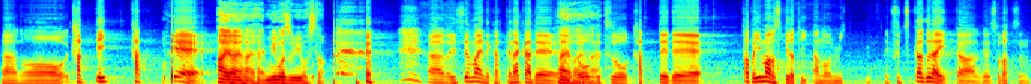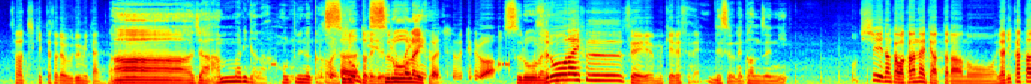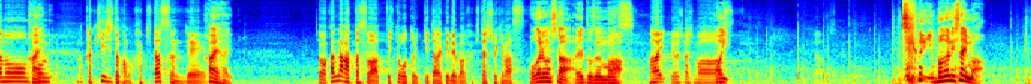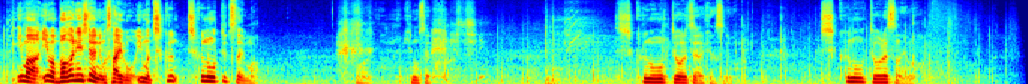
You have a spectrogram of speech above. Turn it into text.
あの、買って、買って、えはいはいはいはい。見ました見ました あの1000万円で買って中ではいはいはい。動物を買ってで、多分今のスピードだとあのみ2日ぐらいかで育つ育ちきってそれを売るみたいな感じ。あーじゃああんまりだな。本当になんかスロースローライフ。からちょっと売ってくるわ。スローライフ。スローライフ勢向けですね。ですよね完全に。もしなんかわからない点あったらあのやり方の、はい。こうなんか記事とかも書き足すんで、はいはいわかんなかったっすわって一言言っていただければ書き足しておきます。わかりました。ありがとうございます。あはいよろしくお願いします。はい。バカにした今。今今バカにしたよね今最後。今蓄蓄能って言ってた今。はい。気のせいか。蓄能って言われてたような気がする。蓄能って言われてたな今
